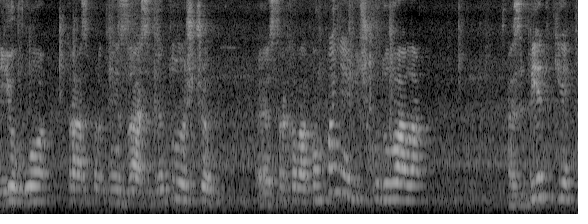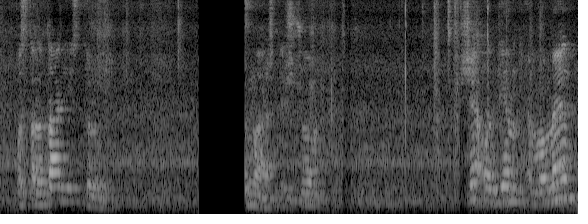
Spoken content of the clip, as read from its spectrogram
його транспортний засіб, для того, щоб страхова компанія відшкодувала збитки пострадалій стороні. Знаєте, що ще один момент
